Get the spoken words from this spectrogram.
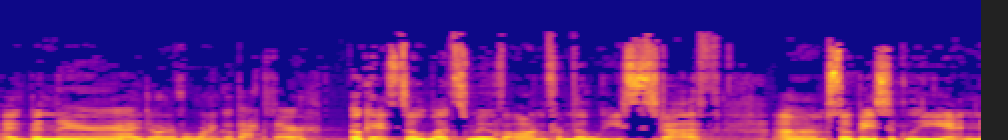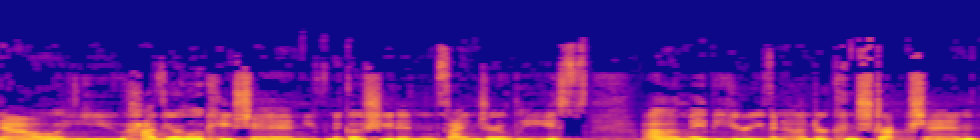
I've been there. I don't ever want to go back there. Okay, so let's move on from the lease stuff. Um, so basically, now you have your location, you've negotiated and signed your lease. Um, maybe you're even under construction.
